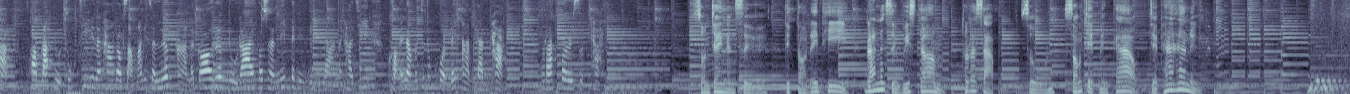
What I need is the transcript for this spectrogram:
ค่ะ ความรักอยู่ทุกที่นะคะ เราสามารถที่จะเลือกอ่านแล้วก็เลือกดูได้ เพราะฉะนั้นนี่เป็นอีกหนึ่งอย่างนะคะ ที่ขอแนะนำให้ทุกๆคนได้อ่านกันค่ะ รักบริสุทธิ์ค่ะ สนใจหนังสือติดต่อได้ที่ร้านหนังสือ Wisdom โทรศัพท์ 027197551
